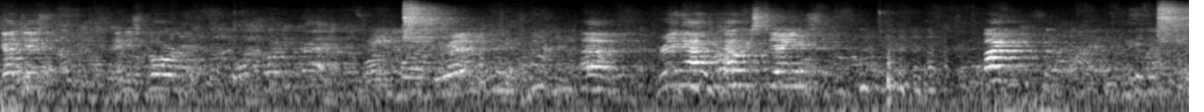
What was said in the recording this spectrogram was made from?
Judges, any score? One point red. Uh, ring out, no exchange. Fight! Judges, two. Two points blue. Red.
